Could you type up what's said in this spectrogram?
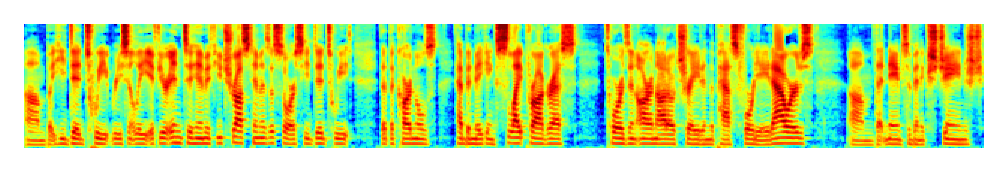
Um, but he did tweet recently. If you're into him, if you trust him as a source, he did tweet that the Cardinals have been making slight progress towards an Arenado trade in the past 48 hours, um, that names have been exchanged.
